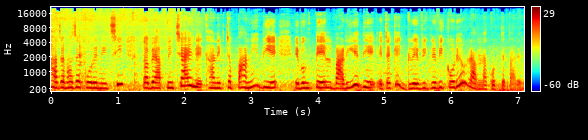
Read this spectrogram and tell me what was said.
ভাজা ভাজা করে নিচ্ছি। তবে আপনি চাইলে খানিকটা পানি দিয়ে এবং তেল বাড়িয়ে দিয়ে এটাকে গ্রেভি গ্রেভি করেও রান্না করতে পারেন।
